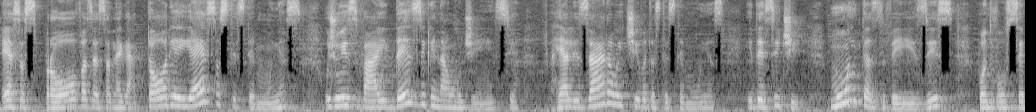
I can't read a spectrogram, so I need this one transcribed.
essas provas, essa negatória e essas testemunhas. O juiz vai designar uma audiência, realizar a oitiva das testemunhas e decidir. Muitas vezes, quando você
